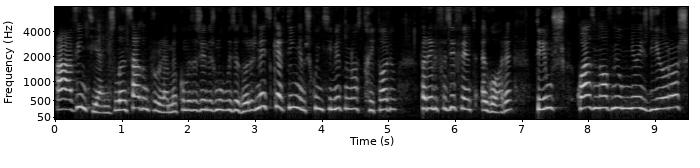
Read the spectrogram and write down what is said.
há 20 anos lançado um programa como as agendas mobilizadoras, nem sequer tínhamos conhecimento no nosso território para lhe fazer frente. Agora temos quase 9 mil milhões de euros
